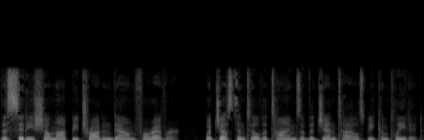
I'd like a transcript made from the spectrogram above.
The city shall not be trodden down forever, but just until the times of the Gentiles be completed.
